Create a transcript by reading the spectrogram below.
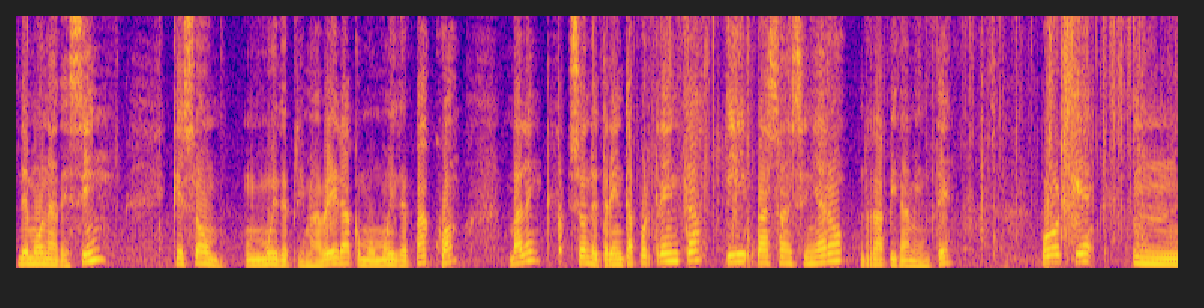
de mona de zinc que son muy de primavera como muy de pascua ¿vale? Son de 30 por 30 y paso a enseñaros rápidamente porque mm,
